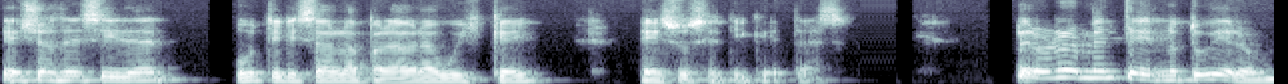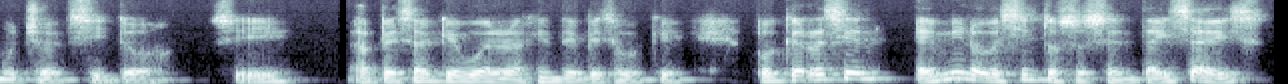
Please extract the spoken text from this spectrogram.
ellos deciden utilizar la palabra whisky en sus etiquetas. Pero realmente no tuvieron mucho éxito, ¿sí? A pesar que, bueno, la gente empieza a buscar. Porque recién en 1966,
